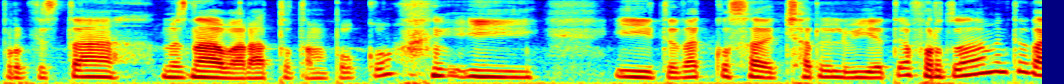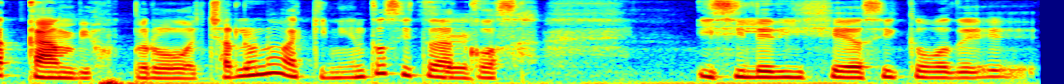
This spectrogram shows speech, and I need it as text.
porque está no es nada barato tampoco y, y te da cosa de echarle el billete. Afortunadamente da cambio pero echarle uno a 500 sí te da cosa y si le dije así como de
